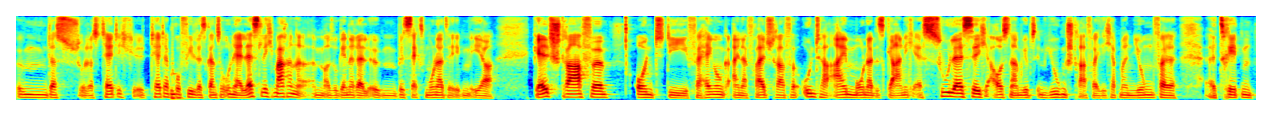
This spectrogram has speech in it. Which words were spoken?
ähm, das, oder das Tätig, Täterprofil das Ganze unerlässlich machen, ähm, also generell ähm, bis sechs Monate eben eher Geldstrafe und die Verhängung einer Freiheitsstrafe unter einem Monat ist gar nicht erst zulässig. Ausnahmen gibt es im Jugendstrafrecht. Ich habe mal einen Jungen vertreten,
